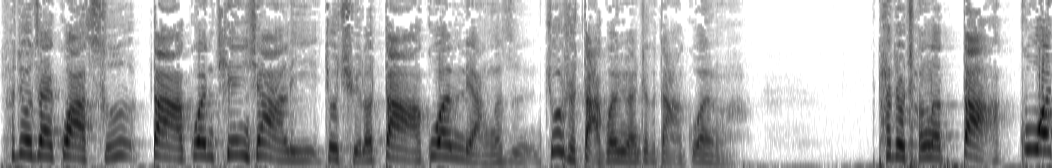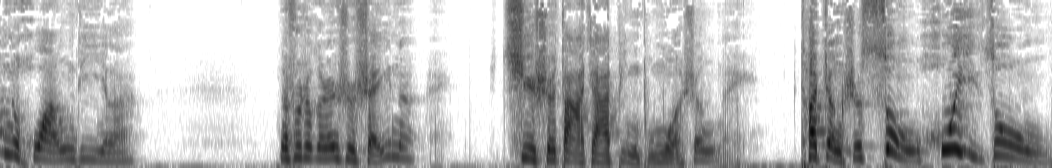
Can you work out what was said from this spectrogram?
他就在卦辞“大观天下”里就取了“大观”两个字，就是大观园这个大观啊，他就成了大观皇帝了。那说这个人是谁呢？其实大家并不陌生，哎，他正是宋徽宗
